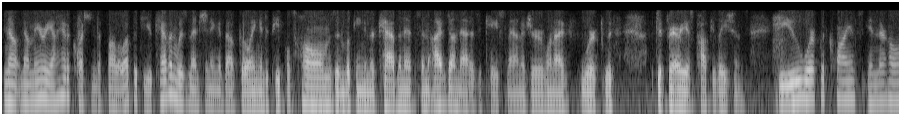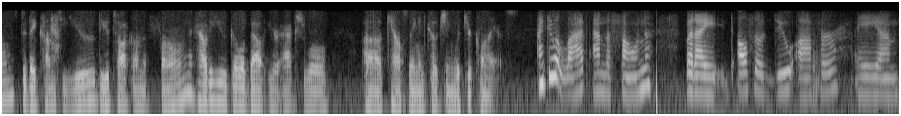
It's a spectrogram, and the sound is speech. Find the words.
Now, now, Mary, I had a question to follow up with you. Kevin was mentioning about going into people's homes and looking in their cabinets, and I've done that as a case manager when I've worked with various populations. Do you work with clients in their homes? Do they come to you? Do you talk on the phone? How do you go about your actual uh, counseling and coaching with your clients? I do a lot on the phone, but I also do offer a um,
